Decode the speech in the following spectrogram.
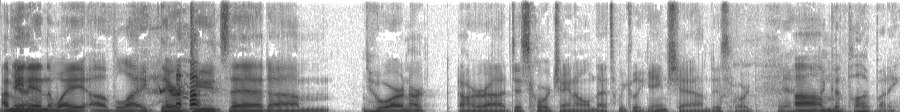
I mean Yeah. it in the way of like there are dudes that um who are in our our uh, Discord channel. That's Weekly Games Chat on Discord. Yeah, Um, good plug, buddy.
